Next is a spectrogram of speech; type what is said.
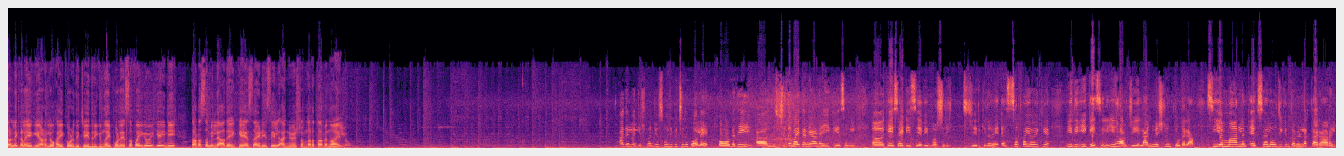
തള്ളിക്കളയുകയാണല്ലോ ഹൈക്കോടതി ചെയ്തിരിക്കുന്നത്. ഇപ്പോൾ എസ് എഫ് ഐക്ക് ഇനി തടസ്സമില്ലാതെ കെ എസ് ഐ ഡി സിയിൽ അന്വേഷണം നടത്താമെന്നായല്ലോ. അതെ മഞ്ജുഷ്. മഞ്ജു സൂചിപ്പിച്ചതുപോലെ കോടതി നിശ്ചിതമായി തന്നെയാണ് ഈ കേസിൽ കെ എസ് ഐ ഡി സിയെ വിമർശിച്ചിരിക്കുന്നത് എസ് എഫ് ഐ ഒക്ക് ഇത് ഈ കേസിൽ ഈ ഹർജിയിൽ അന്വേഷണം തുടരാം. സി എം ആറിലും എക്സാലോജിക്കും തമ്മിലുള്ള കരാറിൽ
